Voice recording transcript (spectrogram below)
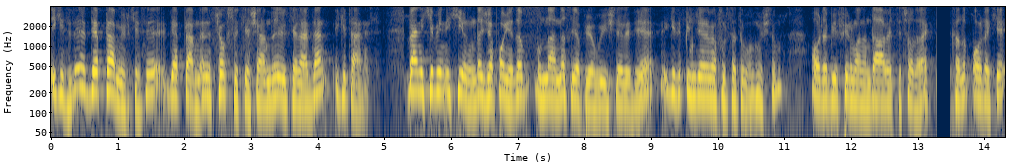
ikisi de deprem ülkesi. Depremlerin çok sık yaşandığı ülkelerden iki tanesi. Ben 2002 yılında Japonya'da bunlar nasıl yapıyor bu işleri diye gidip inceleme fırsatı bulmuştum. Orada bir firmanın davetlisi olarak kalıp oradaki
